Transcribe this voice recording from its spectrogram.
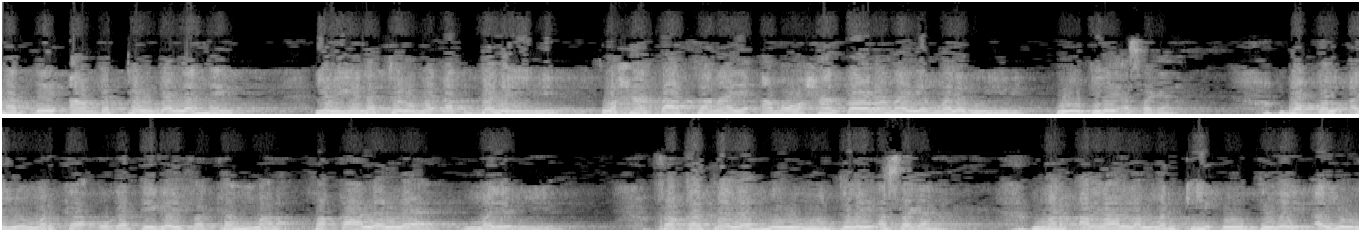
haddii aanba towbo lahayn laygana towba aqbalaynin waxaan dhaafanaya ama waxaan dhowranaya male buu yidhi wuu dilay asagana boqol ayuu markaa uga dhigay fakammala faqaala laa maya buu yidhi. Faqatalahu wuu dilay asagana mar allaala markii uu dilay ayuu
